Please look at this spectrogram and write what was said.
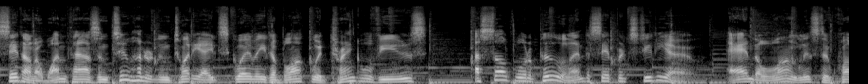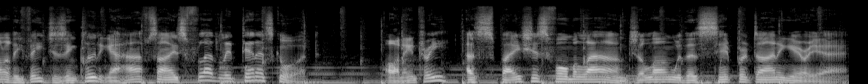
Set on a 1,228 square metre block with tranquil views, a saltwater pool and a separate studio, and a long list of quality features including a half-size floodlit tennis court. On entry, a spacious formal lounge along with a separate dining area.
